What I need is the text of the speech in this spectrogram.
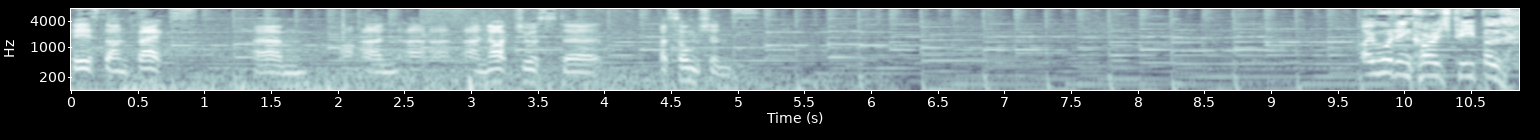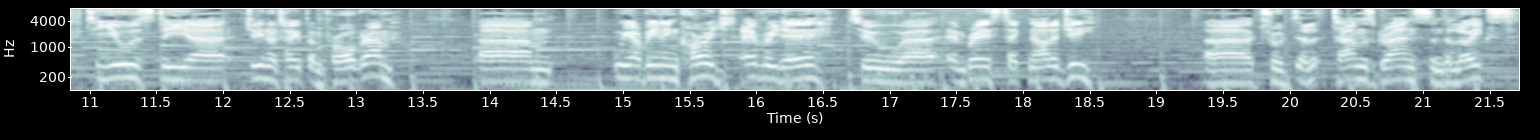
based on facts um, and, uh, and not just uh, assumptions. I would encourage people to use the uh, genotyping program. Um, we are being encouraged every day to uh, embrace technology uh, through TAMS grants and the likes.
